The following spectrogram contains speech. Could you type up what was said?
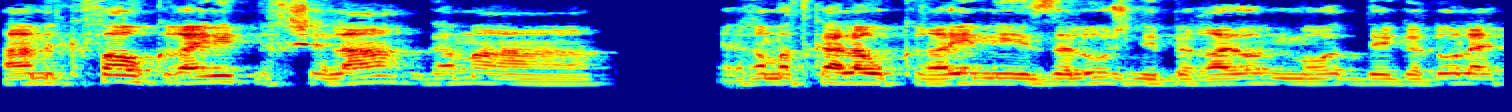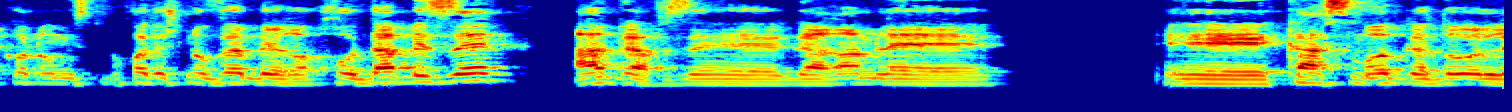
המתקפה האוקראינית נכשלה גם הרמטכ"ל האוקראיני זלוז'ני ברעיון מאוד גדול לאקונומיסט בחודש נובמבר הודה בזה אגב זה גרם לכעס מאוד גדול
